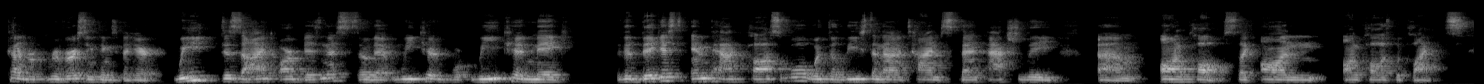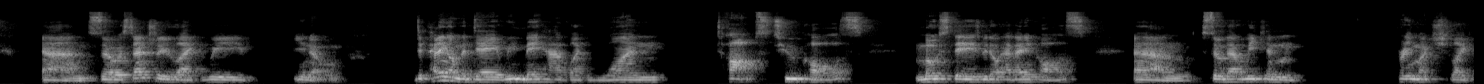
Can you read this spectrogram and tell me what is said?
kind of re- reversing things a bit here. We designed our business so that we could we could make the biggest impact possible with the least amount of time spent actually um, on calls, like on on calls with clients. Um, so essentially, like we, you know, depending on the day, we may have like one tops two calls most days we don't have any calls, um, so that we can pretty much like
